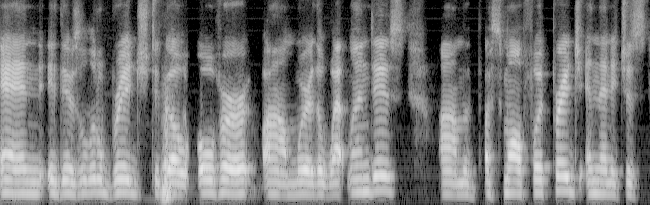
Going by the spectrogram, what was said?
And if there's a little bridge to go over um, where the wetland is, um, a, a small footbridge, and then it just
